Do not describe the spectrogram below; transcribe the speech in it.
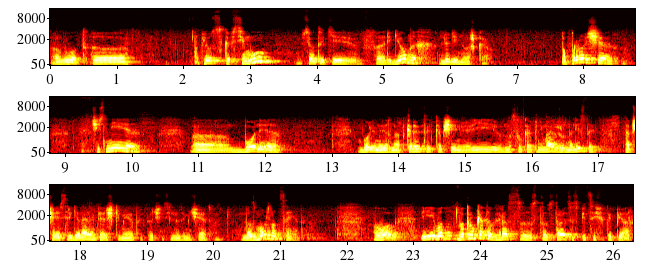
Вот. Э, плюс ко всему, все-таки в регионах люди немножко попроще, честнее, э, более, более, наверное, открыты к общению. И, насколько я понимаю, журналисты, общаясь с региональными пиарщиками, это очень сильно замечают. Возможно, ценят. Вот. И вот вокруг этого как раз строится специфика пиар.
